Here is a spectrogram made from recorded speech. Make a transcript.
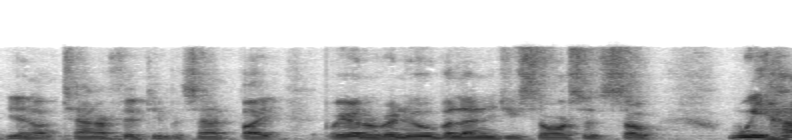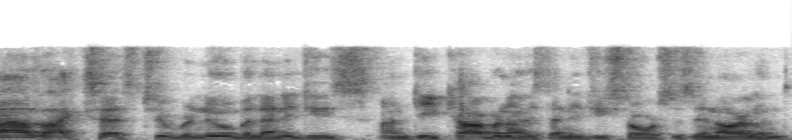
you know, 10 or 15% by, by other renewable energy sources. So we have access to renewable energies and decarbonised energy sources in Ireland.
